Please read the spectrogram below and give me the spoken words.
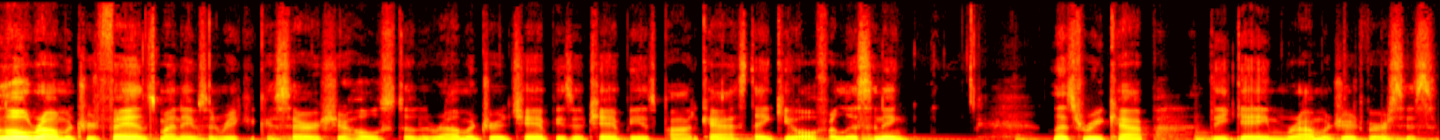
Hello, Real Madrid fans. My name is Enrique Caceres, your host of the Real Madrid Champions of Champions podcast. Thank you all for listening. Let's recap the game Real Madrid versus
